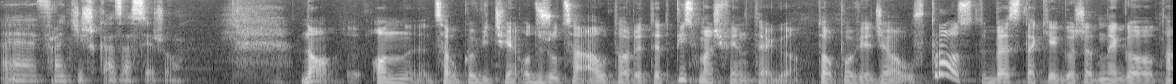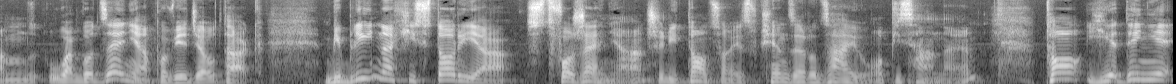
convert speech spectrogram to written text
e, Franciszka z Asyżu. No, on całkowicie odrzuca autorytet Pisma Świętego. To powiedział wprost, bez takiego żadnego tam łagodzenia. Powiedział tak: Biblijna historia stworzenia, czyli to, co jest w Księdze Rodzaju opisane, to jedynie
